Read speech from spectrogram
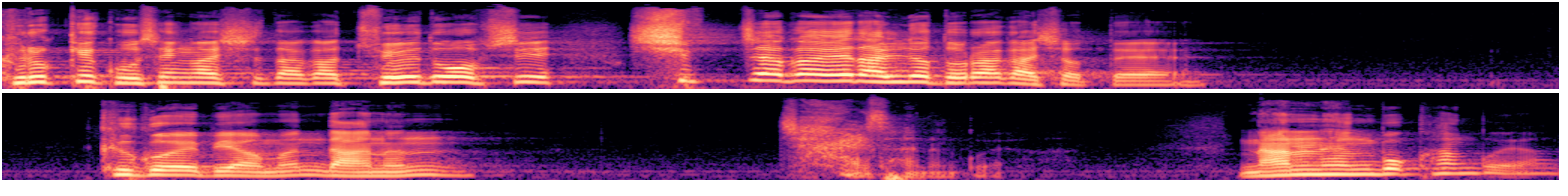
그렇게 고생하시다가 죄도 없이 십자가에 달려 돌아가셨대. 그거에 비하면 나는 잘 사는 거야. 나는 행복한 거야.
